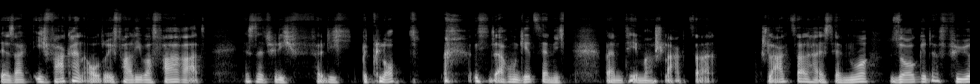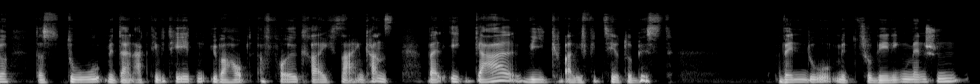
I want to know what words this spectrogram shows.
der sagt, ich fahre kein Auto, ich fahre lieber Fahrrad, ist natürlich völlig bekloppt. Darum geht's ja nicht beim Thema Schlagzahl. Schlagzahl heißt ja nur, sorge dafür, dass du mit deinen Aktivitäten überhaupt erfolgreich sein kannst. Weil egal wie qualifiziert du bist, wenn du mit zu wenigen Menschen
